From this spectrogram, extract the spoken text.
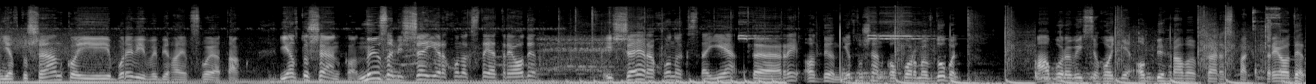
Євтушенко і Буревій вибігає в свою атаку. Євтушенко низом і ще і рахунок стає 3-1. І ще й рахунок стає 3-1. Євтушенко оформив дубль. А Буревій сьогодні обіграв ФК Респект 3-1.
